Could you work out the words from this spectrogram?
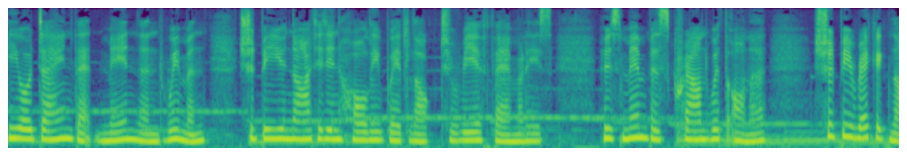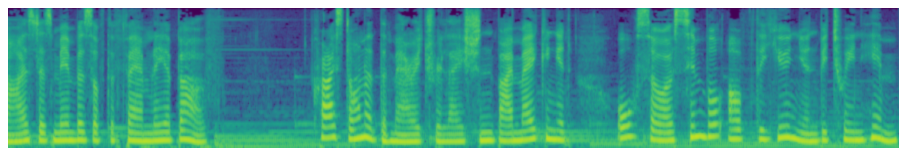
He ordained that men and women should be united in holy wedlock to rear families, whose members crowned with honour should be recognized as members of the family above. Christ honoured the marriage relation by making it also a symbol of the union between him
